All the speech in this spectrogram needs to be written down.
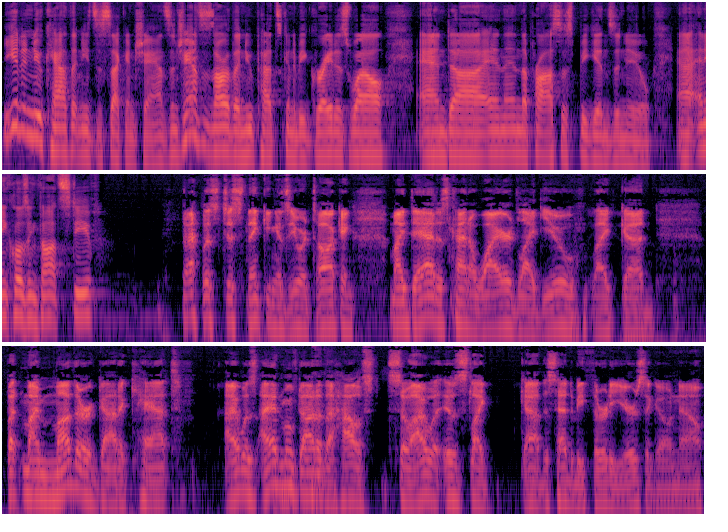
you get a new cat that needs a second chance. And chances are the new pet's going to be great as well. And uh, and then the process begins anew. Uh, any closing thoughts, Steve? I was just thinking as you were talking. My dad is kind of wired like you, like, uh, but my mother got a cat. I was I had moved out of the house, so I was. It was like God. This had to be thirty years ago now.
